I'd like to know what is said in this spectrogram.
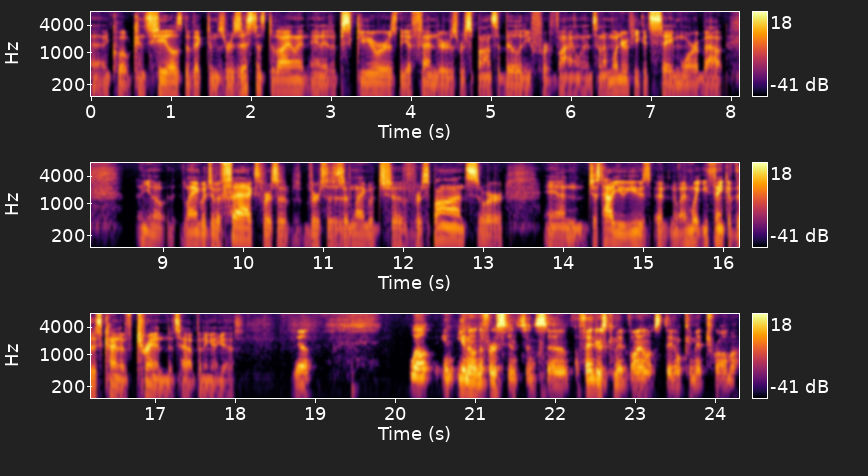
uh, quote, conceals the victim's resistance to violence and it obscures the offender's responsibility for violence. And I'm wondering if you could say more about, you know, language of effects versus versus a language of response, or and just how you use and, and what you think of this kind of trend that's happening. I guess. Yeah. Well, in, you know, in the first instance, uh, offenders commit violence; they don't commit trauma.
